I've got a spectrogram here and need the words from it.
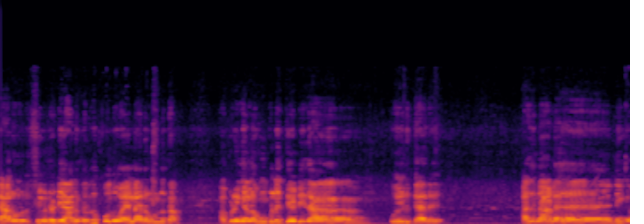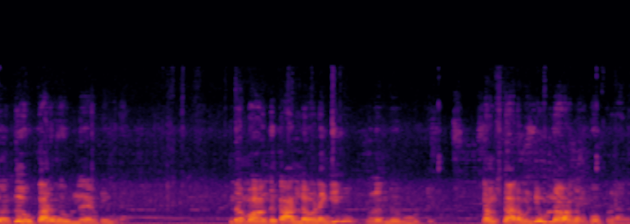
யாரோ ஒரு சிவனடியாருங்கிறது பொதுவாக எல்லாரும் ஒன்று தான் அப்படிங்கிற உங்களை தேடி தான் போயிருக்காரு. அதனால நீங்கள் வந்து உட்காருங்க உள்ளே அப்படிங்கிற. இந்த அம்மா வந்து காலில் வணங்கி விழுந்து கும்பிட்டு நமஸ்காரம் பண்ணி உள்ளே வாங்கன்னு கூப்பிட்றாங்க.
